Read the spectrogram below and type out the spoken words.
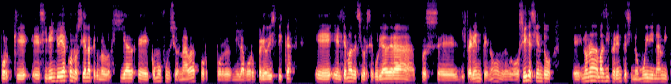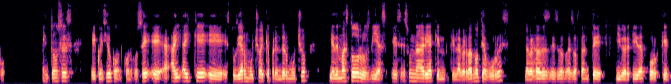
porque si bien yo ya conocía la tecnología, cómo funcionaba por, por mi labor periodística, eh, el tema de ciberseguridad era pues eh, diferente, ¿no? O sigue siendo eh, no nada más diferente, sino muy dinámico. Entonces, coincido con, José, hay, hay, que estudiar mucho, hay que aprender mucho y además todos los días. Es, es un área que, que, la verdad no te aburres, la verdad es, es, es, bastante divertida porque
